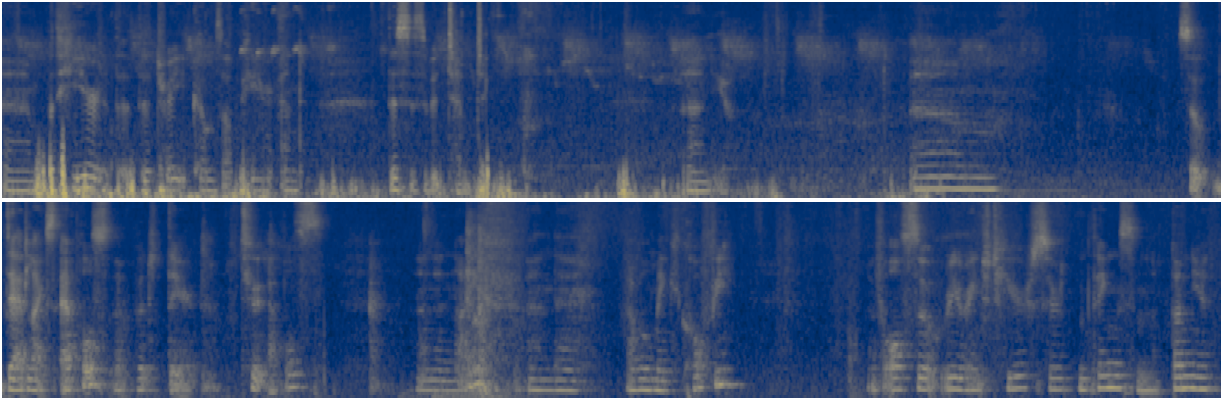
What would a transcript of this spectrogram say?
Um, but here the, the tree comes up here and this is a bit tempting. And yeah um, so dad likes apples. I put there two apples and a knife and uh, I will make coffee. I've also rearranged here certain things. I'm not done yet.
